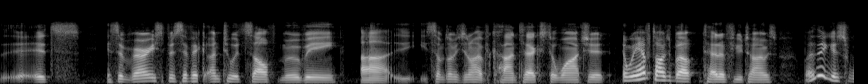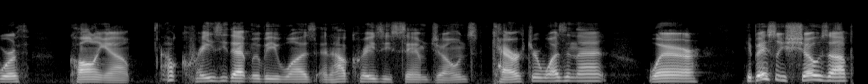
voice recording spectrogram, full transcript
it's it's a very specific unto itself movie. Uh, sometimes you don't have context to watch it, and we have talked about Ted a few times, but I think it's worth calling out how crazy that movie was and how crazy Sam Jones' character was in that, where he basically shows up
